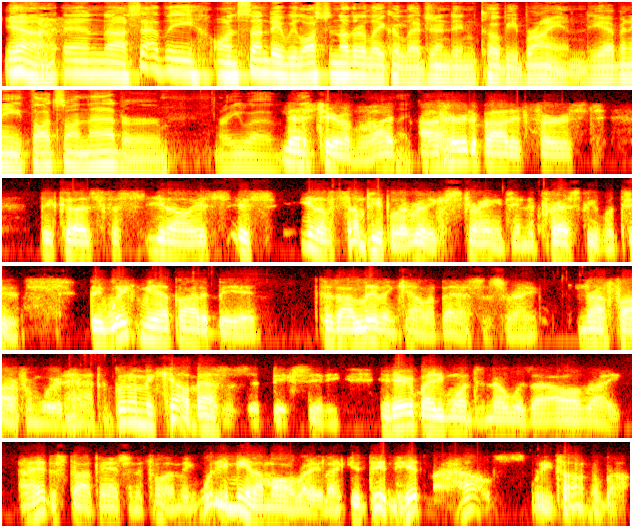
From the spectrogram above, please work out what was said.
Yeah, and uh, sadly, on Sunday we lost another Laker legend in Kobe Bryant. Do you have any thoughts on that, or are you? A, That's terrible. I I heard about it first because you know it's it's you know some people are really strange and depressed people too. They wake me up out of bed because I live in Calabasas, right? Not far from where it happened. But I mean, Calabasas is a big city, and everybody wanted to know was I all right. I had to stop answering the phone. I mean, what do you mean I'm all right? Like it didn't hit my house. What are you talking about?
